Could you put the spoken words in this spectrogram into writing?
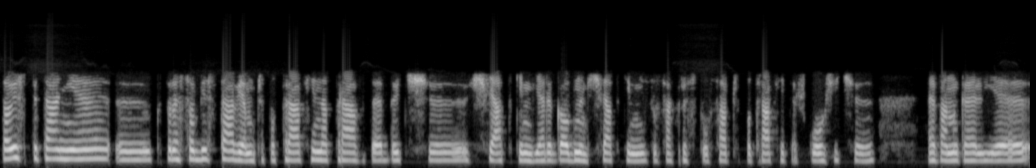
to jest pytanie, które sobie stawiam, czy potrafię naprawdę być świadkiem, wiarygodnym świadkiem Jezusa Chrystusa, czy potrafię też głosić Ewangelię,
